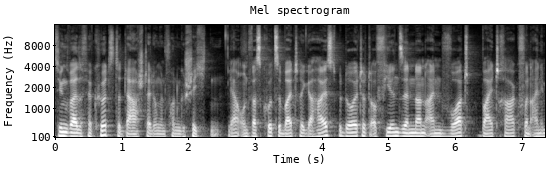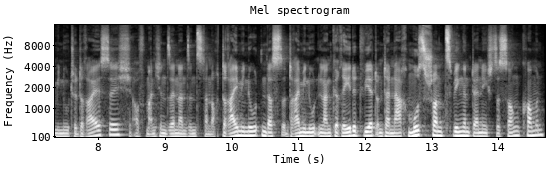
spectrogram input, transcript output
bzw. verkürzte Darstellungen von Geschichten. Ja, und was kurze Beiträge heißt, bedeutet auf vielen Sendern ein Wortbeitrag von 1 Minute 30. Auf manchen Sendern sind es dann noch drei Minuten, dass drei Minuten lang geredet wird und danach muss schon zwingend der nächste Song kommen.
